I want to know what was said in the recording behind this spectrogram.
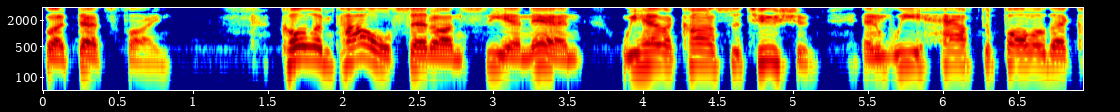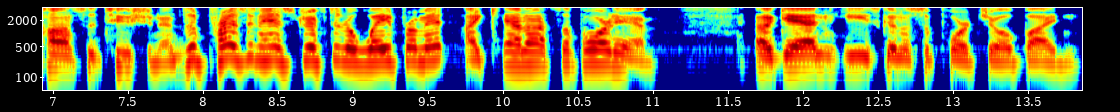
But that's fine. Colin Powell said on CNN, we have a constitution and we have to follow that constitution. And the president has drifted away from it. I cannot support him. Again, he's going to support Joe Biden.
